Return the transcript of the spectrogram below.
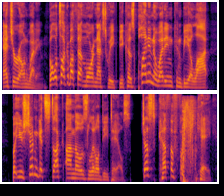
at your own wedding. But we'll talk about that more next week because planning a wedding can be a lot. But you shouldn't get stuck on those little details. Just cut the cake.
